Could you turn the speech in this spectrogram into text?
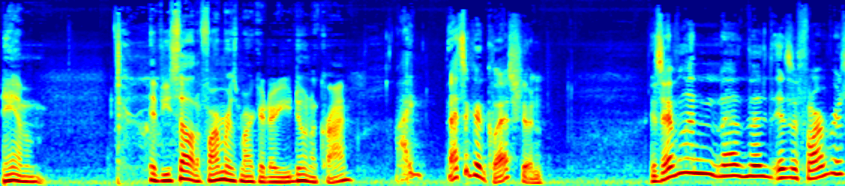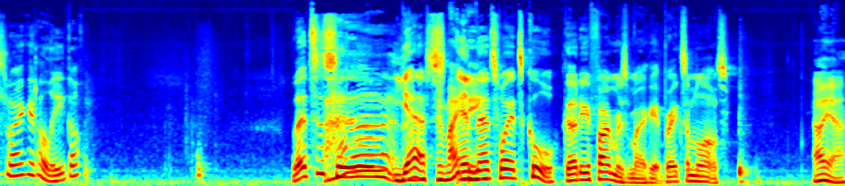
Damn. If you sell at a farmer's market, are you doing a crime? I. That's a good question. Is everyone uh, the, is a farmers market illegal? Let's assume Ah, yes, and be. that's why it's cool. Go to your farmers market, break some laws, Oh yeah.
